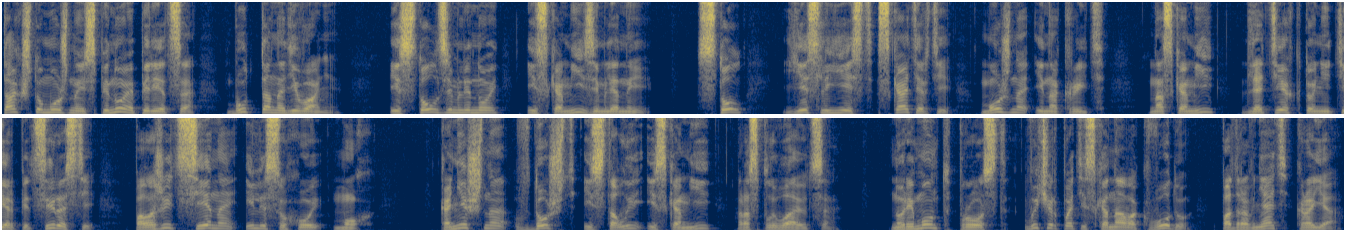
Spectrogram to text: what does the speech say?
так что можно и спиной опереться, будто на диване. И стол земляной, и скамьи земляные. Стол, если есть скатерти, можно и накрыть. На скамьи, для тех, кто не терпит сырости, положить сено или сухой мох. Конечно, в дождь и столы, и скамьи расплываются. Но ремонт прост – вычерпать из канавок воду, подровнять края.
